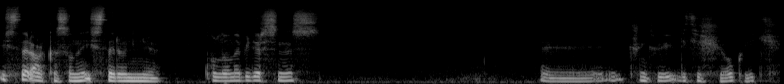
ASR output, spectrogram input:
İster arkasını ister önünü kullanabilirsiniz. Ee, çünkü dikiş yok hiç.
